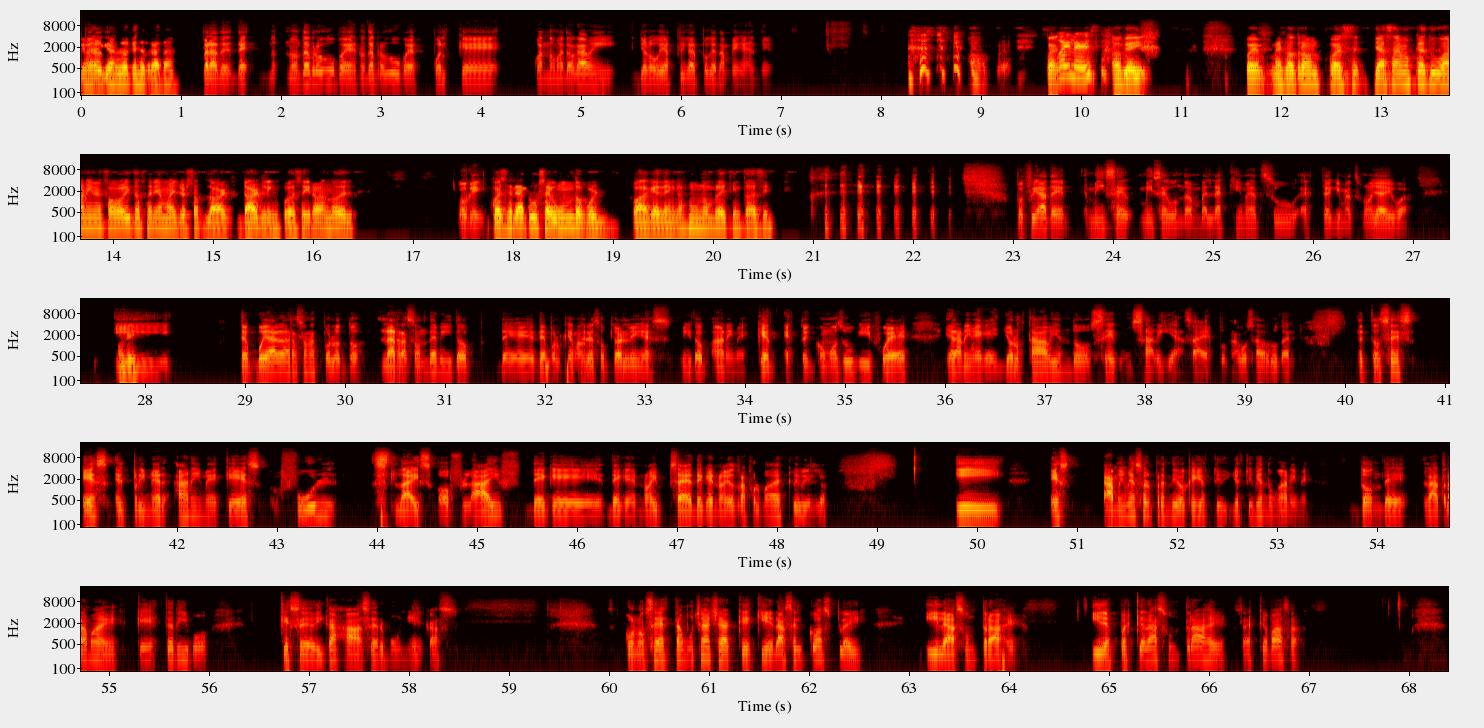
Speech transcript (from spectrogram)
me espérate, digas lo que se trata. espérate, de- no, no te preocupes, no te preocupes, porque cuando me toca a mí, yo lo voy a explicar porque también es el mío. Ah, pues, pues, Spoilers. ok, pues Mesotron, ¿cuál se- ya sabemos que tu anime favorito sería My Dress Up Dar- Darling. Puedes seguir hablando de él. Ok, ¿Cuál sería tu segundo por, para que tengas un nombre distinto a decir? pues fíjate, mi, se- mi segundo en verdad es Kimetsu, este, Kimetsu no Yaiba. Y te voy a dar las razones por los dos. La razón de mi top, de, de por qué Madre of Darling es mi top anime, que estoy como Suki, fue el anime que yo lo estaba viendo según salía, ¿sabes? Por una cosa brutal. Entonces, es el primer anime que es full slice of life, de que, de que, no, hay, de que no hay otra forma de describirlo. Y es, a mí me ha sorprendido que yo estoy, yo estoy viendo un anime donde la trama es que este tipo que se dedica a hacer muñecas conoce a esta muchacha que quiere hacer cosplay y le hace un traje. Y después que le hace un traje, ¿sabes qué pasa?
